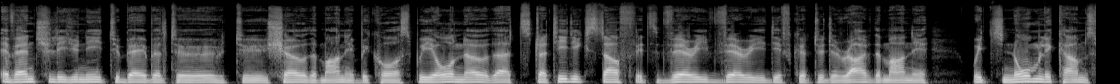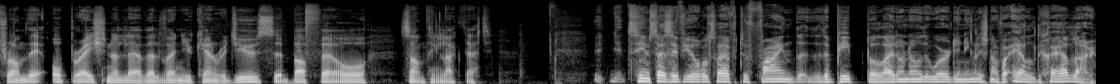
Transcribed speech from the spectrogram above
eventually you need to be able to to show the money because we all know that strategic stuff it's very very difficult to derive the money which normally comes from the operational level when you can reduce a buffer or something like that. It seems as if you also have to find the, the people. I don't know the word in english now for eldsjälar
